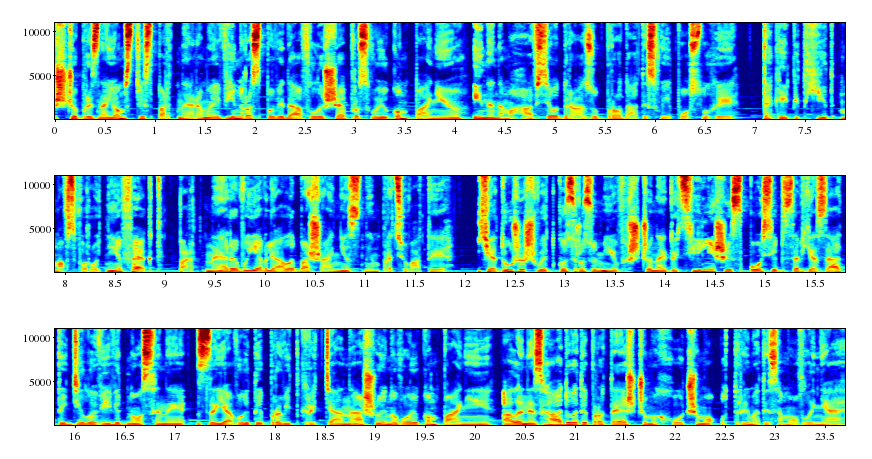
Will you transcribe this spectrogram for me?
що при знайомстві з партнерами він розповідав лише про свою компанію і не намагався одразу продати свої послуги. Такий підхід мав зворотній ефект. Партнери виявляли бажання з ним працювати. Я дуже швидко зрозумів, що найдоцільніший спосіб зав'язати ділові відносини заявити про відкриття нашої нової компанії, але не згадувати про те, що ми хочемо отримати замовлення.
